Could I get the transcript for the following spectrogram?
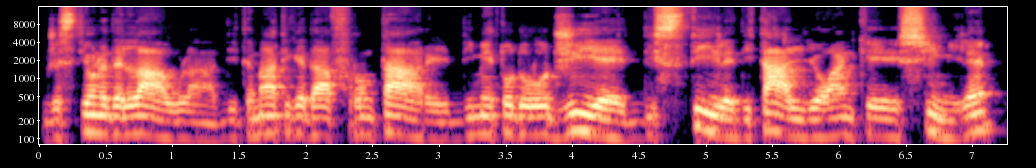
gestione dell'aula, di tematiche da affrontare, di metodologie, di stile, di taglio anche simile,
